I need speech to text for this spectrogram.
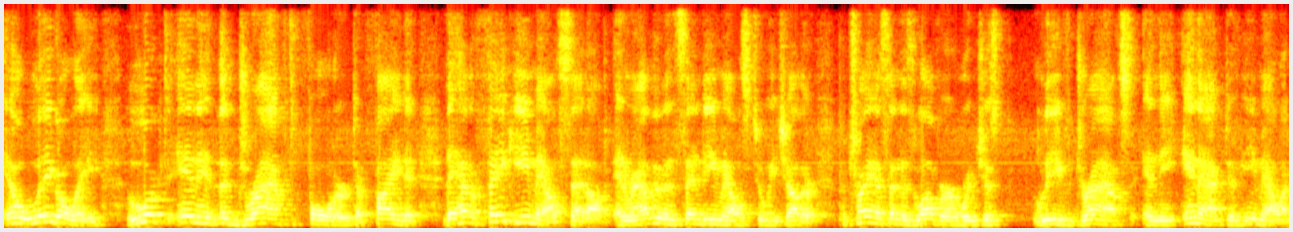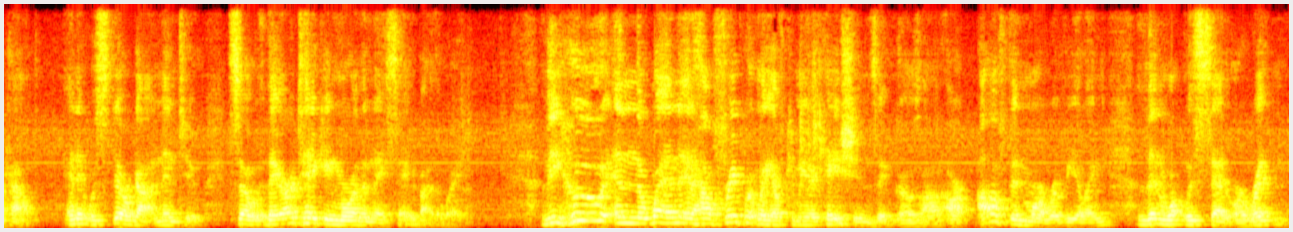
illegally, looked in the draft folder to find it. They had a fake email set up, and rather than send emails to each other, Petraeus and his lover would just leave drafts in the inactive email account, and it was still gotten into. So they are taking more than they say, by the way. The who and the when and how frequently of communications it goes on are often more revealing than what was said or written.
